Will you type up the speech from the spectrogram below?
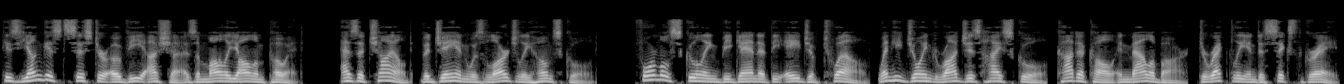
His youngest sister O. V. Usha is a Malayalam poet. As a child, Vijayan was largely homeschooled. Formal schooling began at the age of 12, when he joined Rajas High School, Kottakkal in Malabar, directly into sixth grade.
